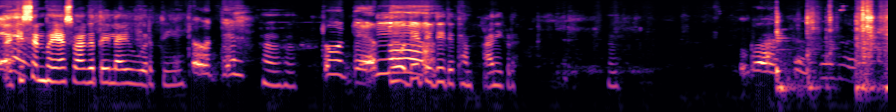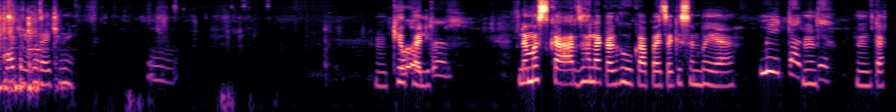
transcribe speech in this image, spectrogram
किसन भैया स्वागत आहे लाईव्ह वरती. हां हां. हो देते देते थांब. आणि इकडं. बॉटल भरायची नाही हं, ठेव खाली. नमस्कार झाला का गहू कापायचा किसन भैया? टाक.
